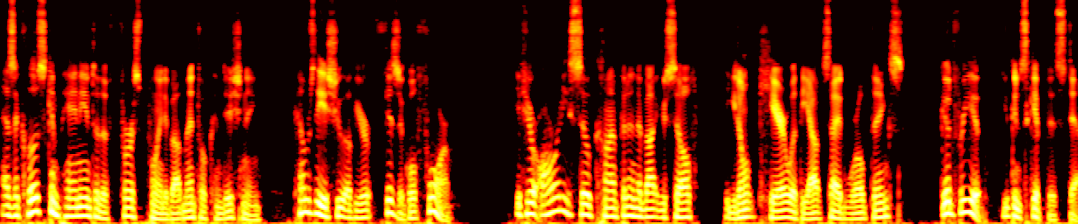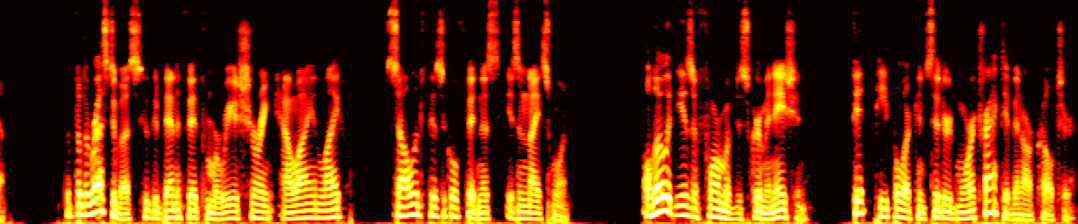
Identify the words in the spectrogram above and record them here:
As a close companion to the first point about mental conditioning comes the issue of your physical form. If you're already so confident about yourself that you don't care what the outside world thinks, good for you. You can skip this step. But for the rest of us who could benefit from a reassuring ally in life, solid physical fitness is a nice one. Although it is a form of discrimination, fit people are considered more attractive in our culture,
